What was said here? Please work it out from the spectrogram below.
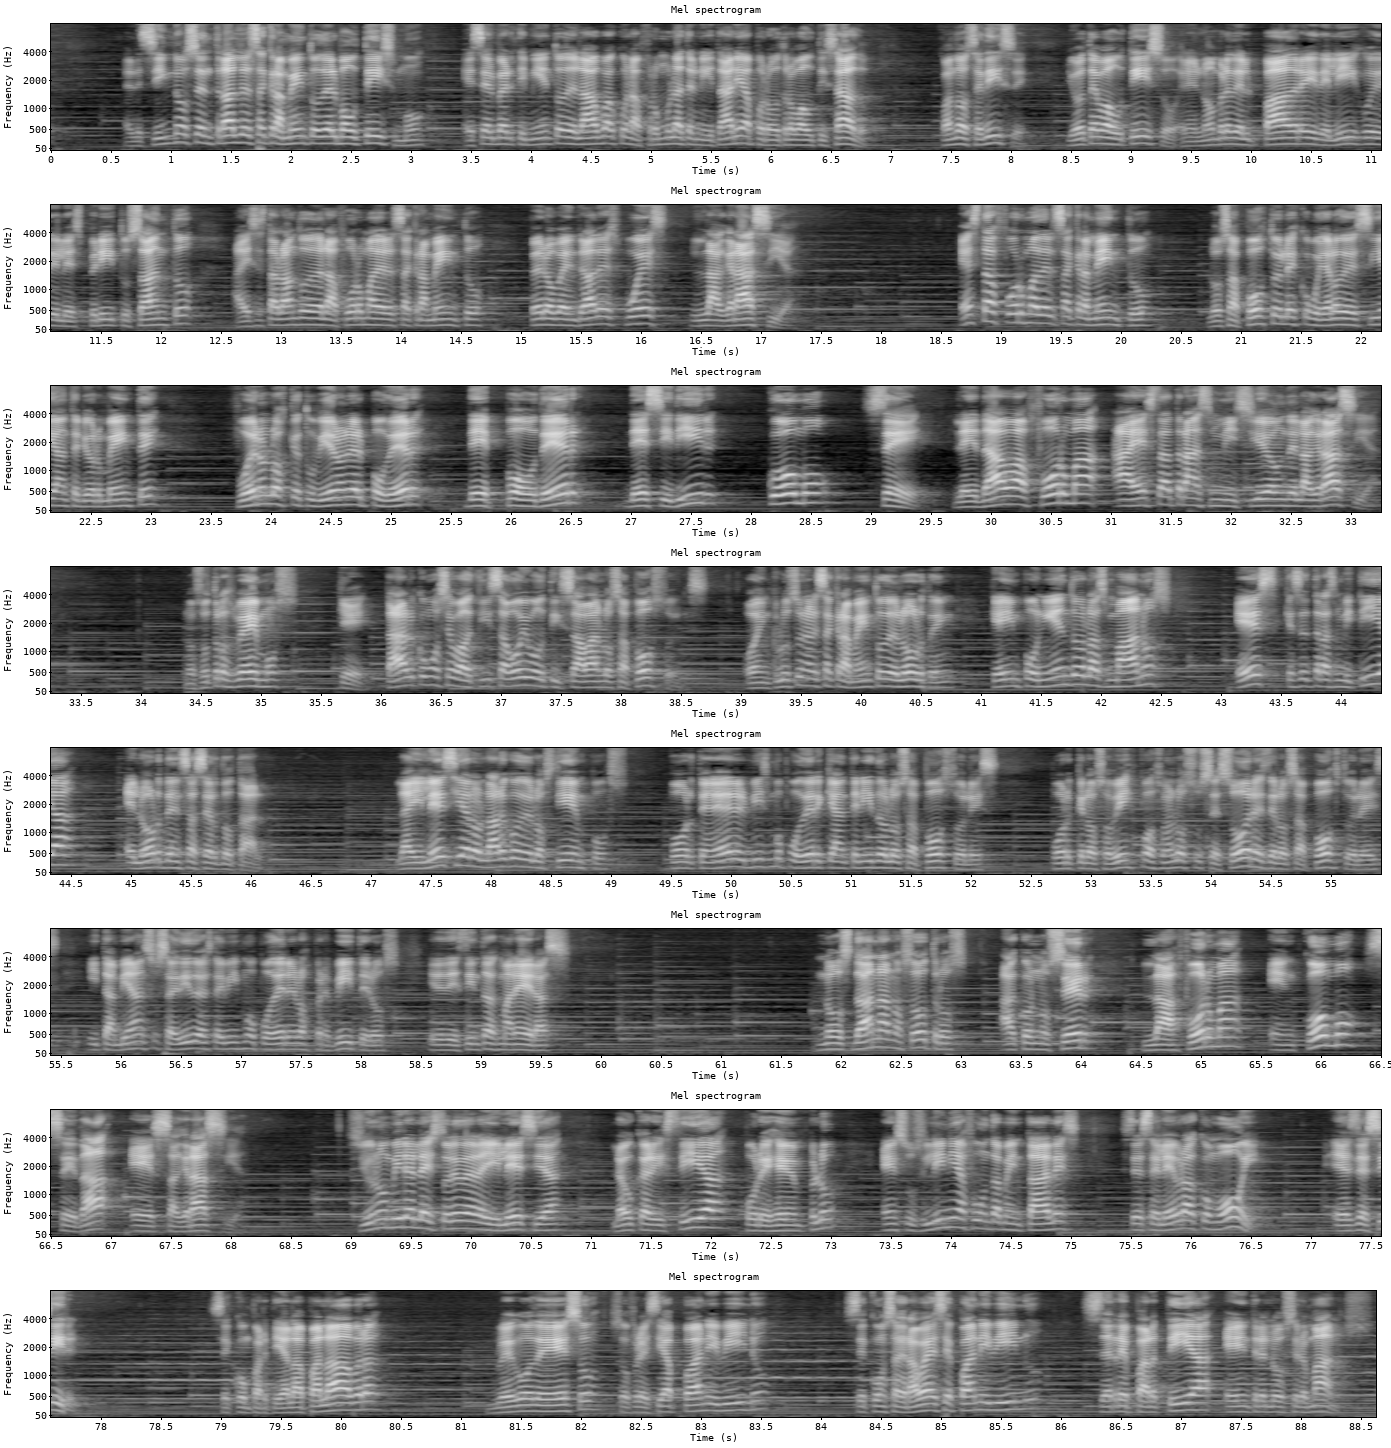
el signo central del sacramento del bautismo es el vertimiento del agua con la fórmula trinitaria por otro bautizado. Cuando se dice, yo te bautizo en el nombre del Padre y del Hijo y del Espíritu Santo, ahí se está hablando de la forma del sacramento, pero vendrá después la gracia. Esta forma del sacramento, los apóstoles, como ya lo decía anteriormente, fueron los que tuvieron el poder de poder decidir cómo se le daba forma a esta transmisión de la gracia. Nosotros vemos que tal como se bautiza hoy, bautizaban los apóstoles, o incluso en el sacramento del orden, que imponiendo las manos es que se transmitía el orden sacerdotal. La iglesia a lo largo de los tiempos, por tener el mismo poder que han tenido los apóstoles, porque los obispos son los sucesores de los apóstoles y también han sucedido este mismo poder en los presbíteros y de distintas maneras, nos dan a nosotros a conocer la forma en cómo se da esa gracia. Si uno mira la historia de la iglesia, la Eucaristía, por ejemplo, en sus líneas fundamentales se celebra como hoy, es decir, se compartía la palabra, luego de eso se ofrecía pan y vino, se consagraba ese pan y vino, se repartía entre los hermanos.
